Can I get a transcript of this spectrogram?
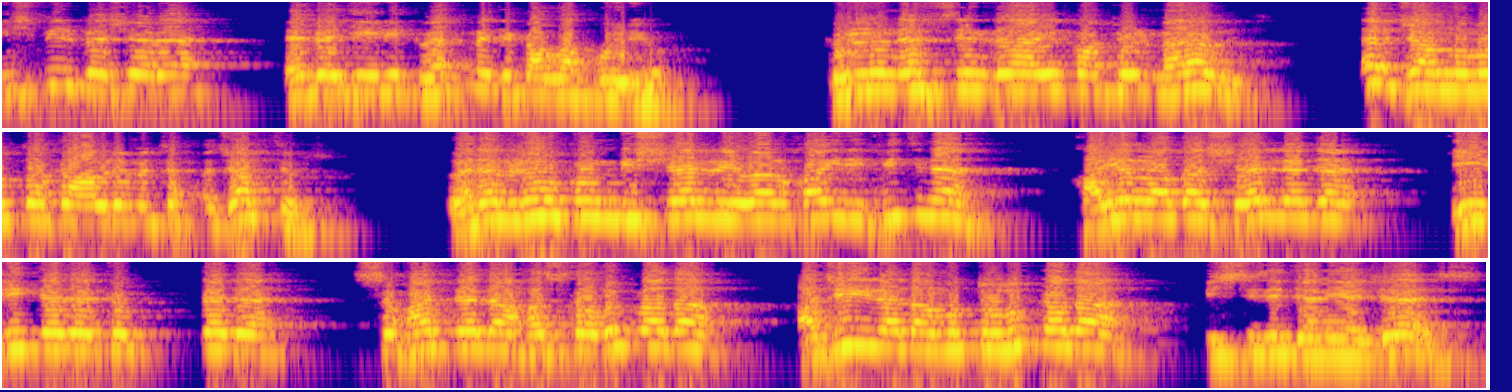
hiçbir beşere ebedilik vermedik Allah buyuruyor. Küllü nefsin zâikatül mevt. Her canlı mutlaka ölümü tadacaktır. Ve neblukum bişşerri vel hayri fitne. Hayırla da şerle de, iyilikle de, kötülükle de, sıhhatle de, hastalıkla da, acıyla da, mutlulukla da biz sizi deneyeceğiz.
